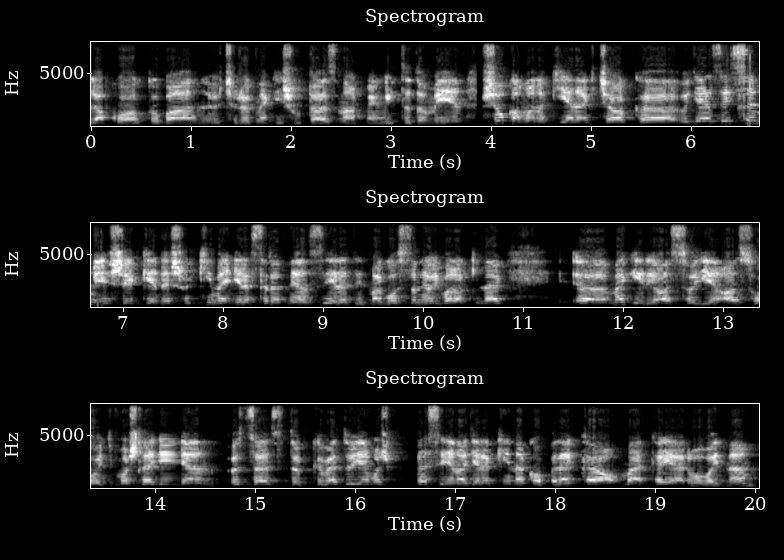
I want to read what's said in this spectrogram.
lakóautóban ücsörögnek és utaznak, meg mit tudom én. Sokan vannak ilyenek, csak ugye ez egy személyiségkérdés, hogy ki mennyire szeretné az életét megosztani, hogy valakinek megéri az, hogy az, hogy most legyen 500 több követője, most beszéljen a gyerekének a pelenka márkájáról, vagy nem.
